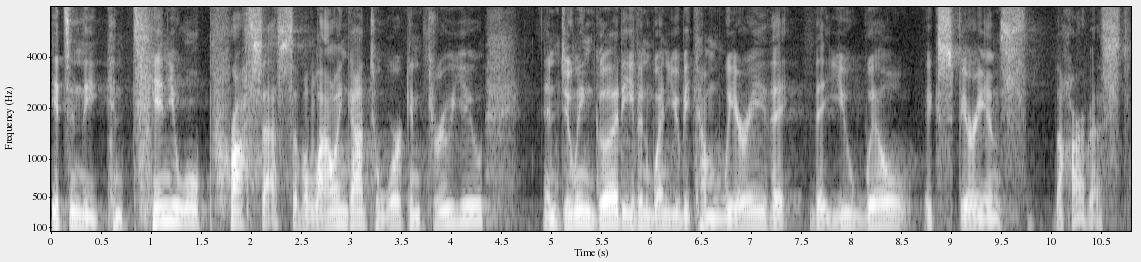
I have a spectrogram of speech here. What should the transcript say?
it's in the continual process of allowing God to work in through you and doing good even when you become weary that, that you will experience the harvest.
